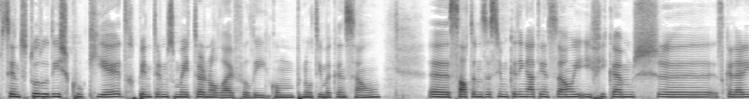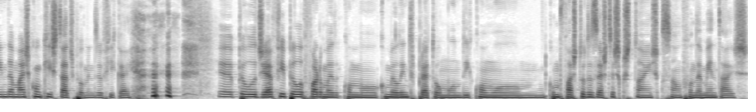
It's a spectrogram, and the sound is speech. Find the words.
Sendo todo o disco que é, de repente termos uma Eternal Life ali como penúltima canção, uh, salta-nos assim um bocadinho a atenção e, e ficamos, uh, se calhar, ainda mais conquistados, pelo menos eu fiquei, uh, pelo Jeff e pela forma como, como ele interpreta o mundo e como, como faz todas estas questões que são fundamentais.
